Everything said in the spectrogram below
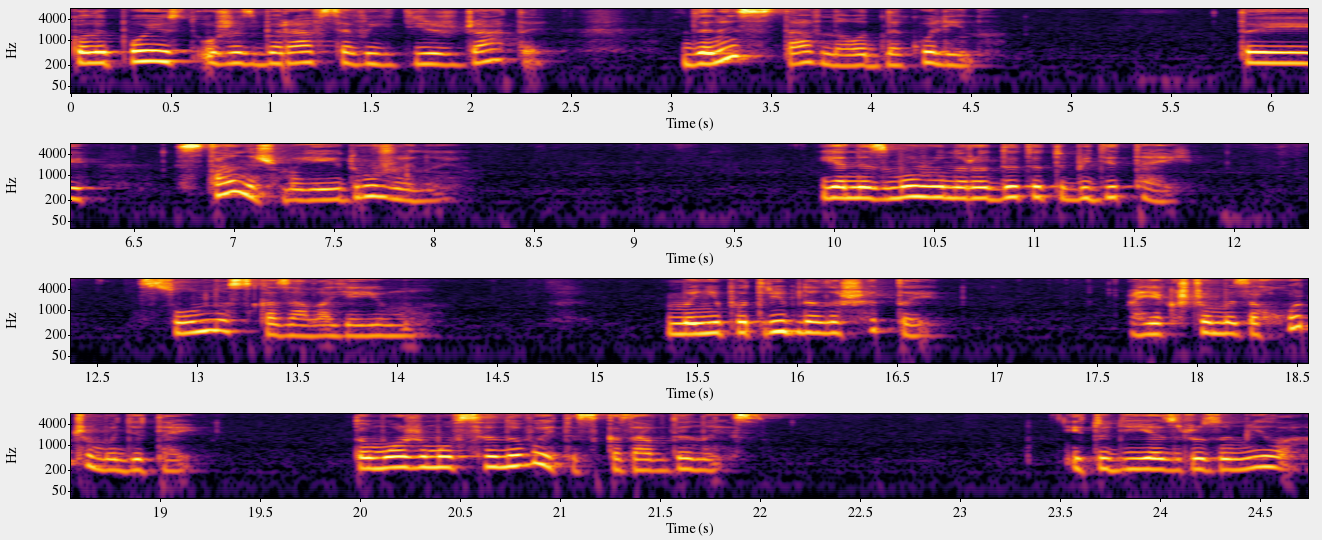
Коли поїзд уже збирався від'їжджати, Денис став на одне коліно. Ти станеш моєю дружиною. Я не зможу народити тобі дітей, сумно сказала я йому. Мені потрібна лише ти. А якщо ми захочемо дітей, то можемо всиновити, сказав Денис. І тоді я зрозуміла,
